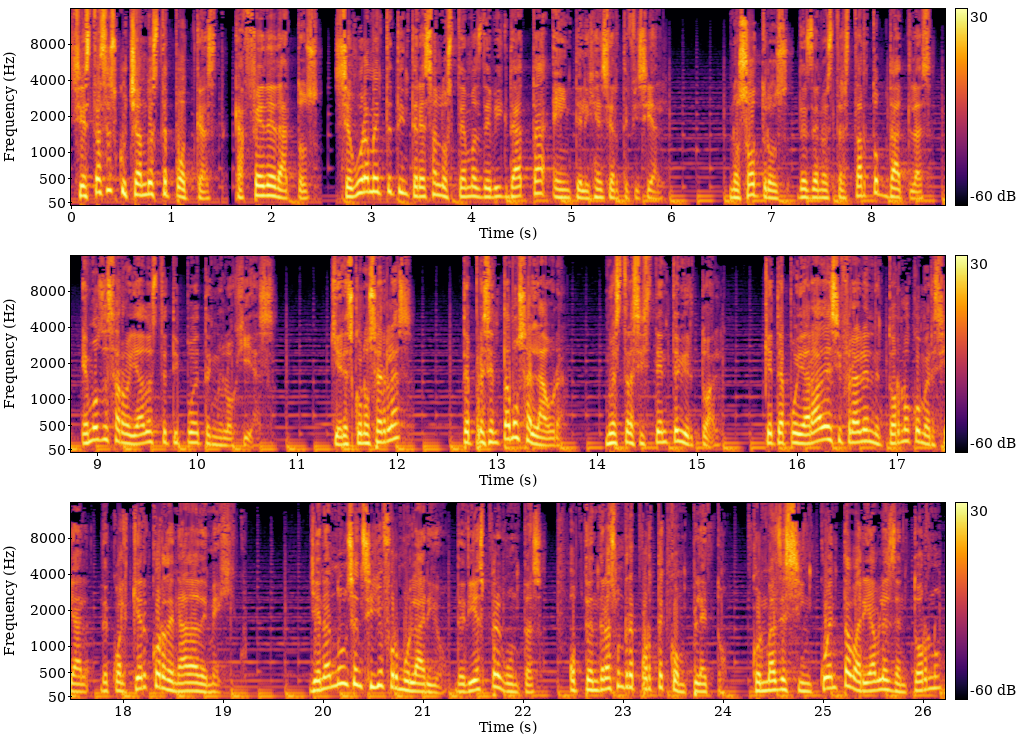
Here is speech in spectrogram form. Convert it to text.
Si estás escuchando este podcast, Café de Datos, seguramente te interesan los temas de Big Data e inteligencia artificial. Nosotros, desde nuestra startup Datlas, hemos desarrollado este tipo de tecnologías. ¿Quieres conocerlas? Te presentamos a Laura, nuestra asistente virtual, que te apoyará a descifrar el entorno comercial de cualquier coordenada de México. Llenando un sencillo formulario de 10 preguntas, obtendrás un reporte completo, con más de 50 variables de entorno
